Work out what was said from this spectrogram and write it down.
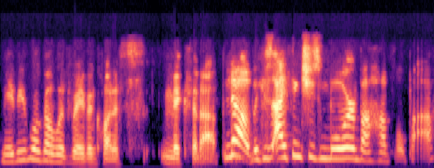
Maybe we'll go with Ravenclaw to mix it up. No, because I think she's more of a Hufflepuff.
